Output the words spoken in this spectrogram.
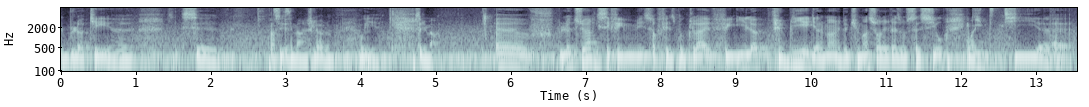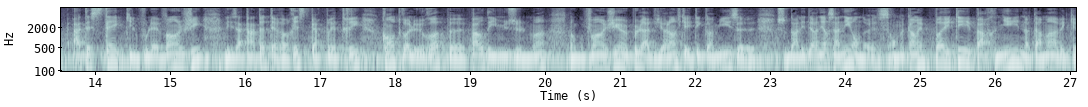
bloquer. Ces images-là. là. oui. Absolument. Euh, le tueur, il s'est filmé sur Facebook Live, puis il a publié également un document sur les réseaux sociaux Ouais. qui, qui, euh, attestait qu'il voulait venger les attentats terroristes perpétrés contre l'Europe euh, par des musulmans. Donc, venger un peu la violence qui a été commise dans les dernières années. On a, on a quand même pas été épargné, notamment avec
